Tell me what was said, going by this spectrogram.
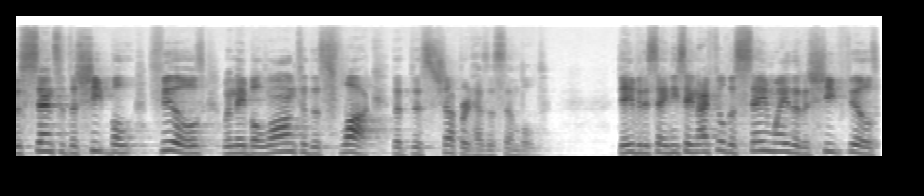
the sense that the sheep feels when they belong to this flock that this shepherd has assembled. David is saying, he's saying, I feel the same way that a sheep feels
